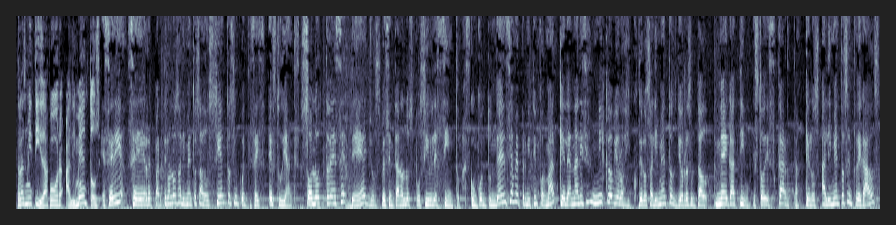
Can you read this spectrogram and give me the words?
transmitida por alimentos. Ese día se repartieron los alimentos a 256 estudiantes. Solo 13 de ellos presentaron los posibles síntomas. Con contundencia me permito informar que el análisis microbiológico de los alimentos dio resultado negativo. Esto descarta que los alimentos entregados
